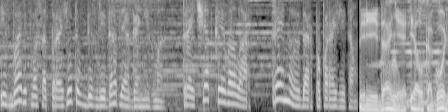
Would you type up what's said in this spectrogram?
избавит вас от паразитов без вреда для организма. Тройчатка Эвалар. Тройной удар по паразитам. Переедание и алкоголь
